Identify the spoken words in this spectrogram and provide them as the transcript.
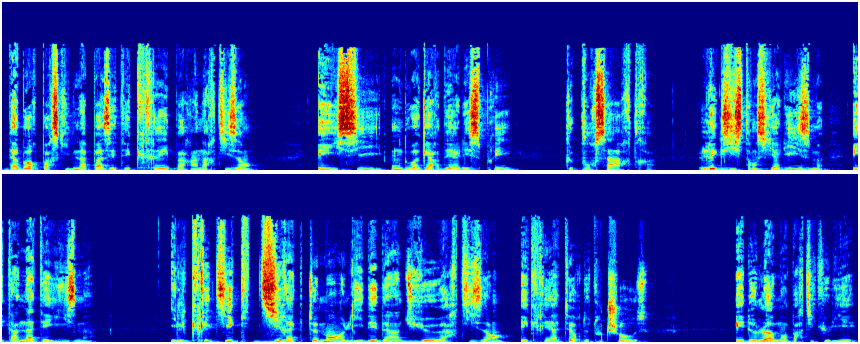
D'abord parce qu'il n'a pas été créé par un artisan. Et ici, on doit garder à l'esprit que pour Sartre, l'existentialisme est un athéisme. Il critique directement l'idée d'un Dieu artisan et créateur de toutes choses, et de l'homme en particulier.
